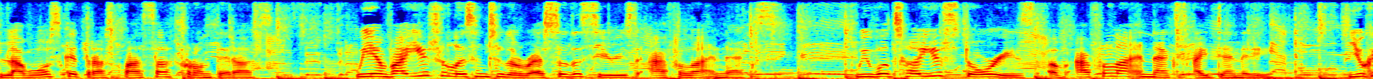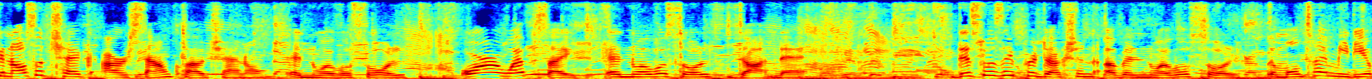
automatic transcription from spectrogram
La Voz que Traspasa Fronteras. We invite you to listen to the rest of the series Afro Latinx. We will tell you stories of Afro Latinx identity you can also check our SoundCloud channel, El Nuevo Sol, or our website, elnuevosol.net. This was a production of El Nuevo Sol, the multimedia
